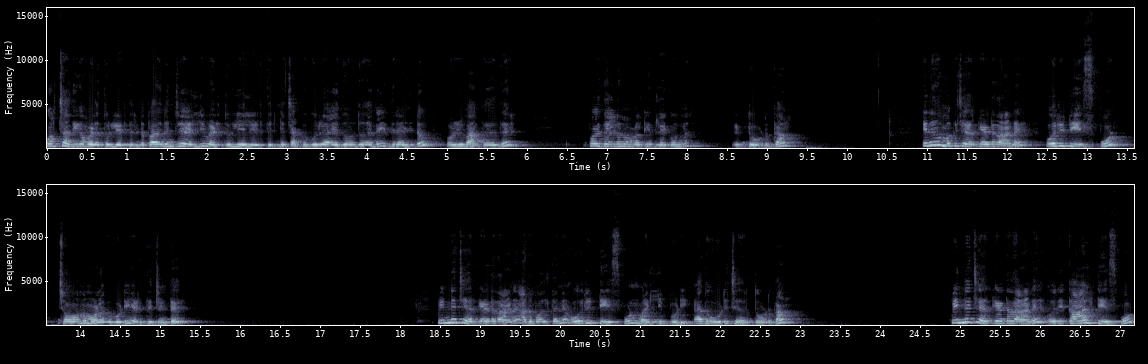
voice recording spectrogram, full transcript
കുറച്ചധികം വെളുത്തുള്ളി എടുത്തിട്ടുണ്ട്. പതിനഞ്ച് അല്ലി വെളുത്തുള്ളി എല്ലാം എടുത്തിട്ടുണ്ട്. ചക്കക്കുരു ആയതുകൊണ്ട് തന്നെ ഇത് രണ്ടും ഒഴിവാക്കരുത്. അപ്പോൾ ഇതെല്ലാം നമ്മൾക്ക് ഇതിലേക്കൊന്ന് ഇട്ട് കൊടുക്കാം. ഇനി നമുക്ക് ചേർക്കേണ്ടതാണ് ഒരു ടീസ്പൂൺ ചുവന്ന മുളക് പൊടി എടുത്തിട്ടുണ്ട്. പിന്നെ ചേർക്കേണ്ടതാണ് അതുപോലെ തന്നെ ഒരു ടീസ്പൂൺ മല്ലിപ്പൊടി അതുകൂടി ചേർത്ത് കൊടുക്കാം. പിന്നെ ചേർക്കേണ്ടതാണ് ഒരു കാൽ ടീസ്പൂൺ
